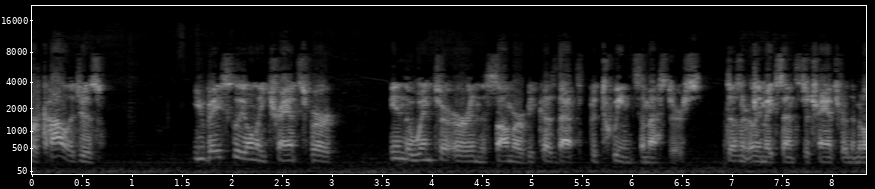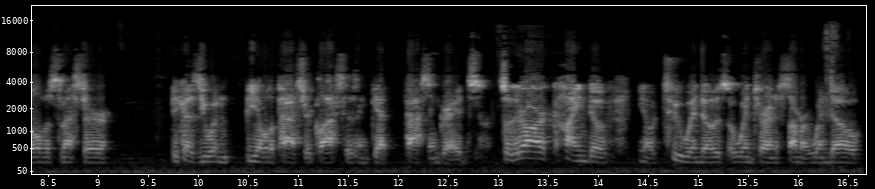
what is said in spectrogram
for colleges, you basically only transfer in the winter or in the summer because that's between semesters. It doesn't really make sense to transfer in the middle of a semester because you wouldn't be able to pass your classes and get passing grades. So there are kind of, you know, two windows, a winter and a summer window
